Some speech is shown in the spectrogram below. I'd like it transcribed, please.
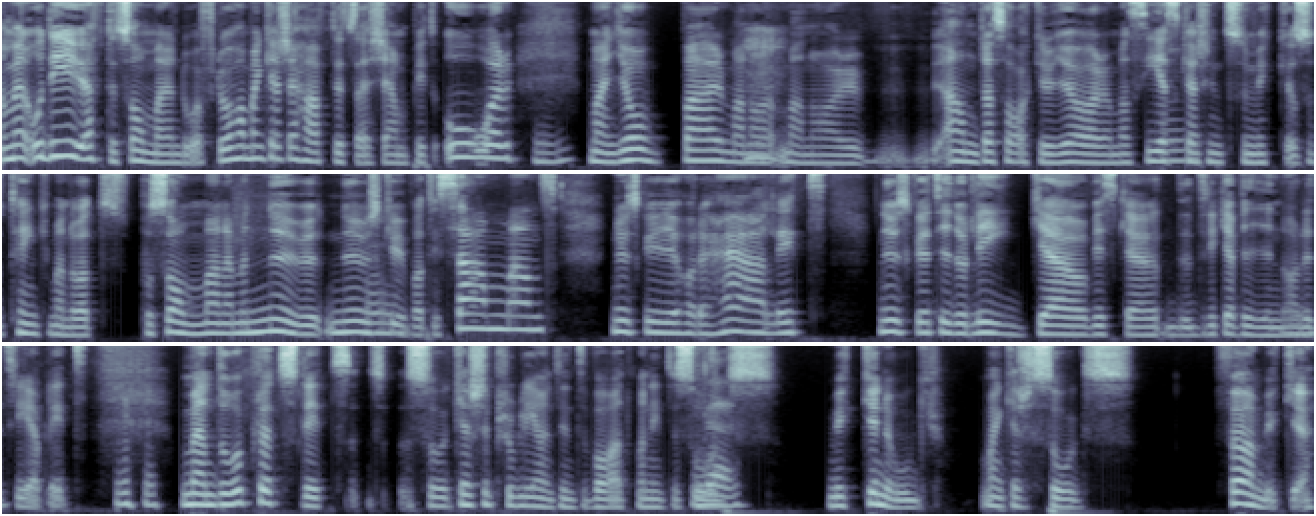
Ja, men, och det är ju efter sommaren då, för då har man kanske haft ett så här kämpigt år, Mm. man jobbar, man har, man har andra saker att göra, man ses Mm. kanske inte så mycket och så tänker man då att på sommaren, men nu, nu ska Mm. vi vara tillsammans, nu ska vi ha det härligt, nu ska vi ha tid att ligga och vi ska dricka vin och ha Mm. det trevligt. Men då plötsligt så kanske problemet inte var att man inte sågs Nej. mycket nog, man kanske sågs för mycket.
